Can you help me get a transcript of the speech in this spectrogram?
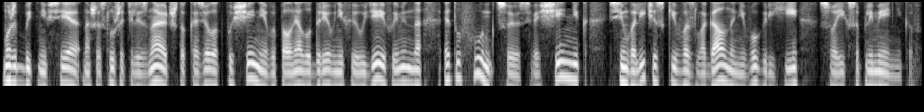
Может быть, не все наши слушатели знают, что козел отпущения выполнял у древних иудеев именно эту функцию. Священник символически возлагал на него грехи своих соплеменников.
